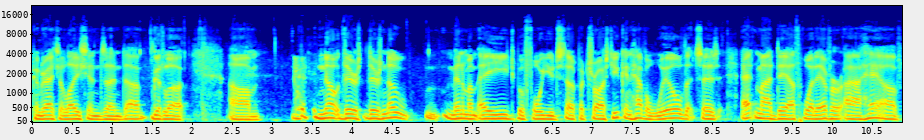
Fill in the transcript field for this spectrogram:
Congratulations and uh, good luck. Um, no, there's there's no minimum age before you'd set up a trust. You can have a will that says, "At my death, whatever I have."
